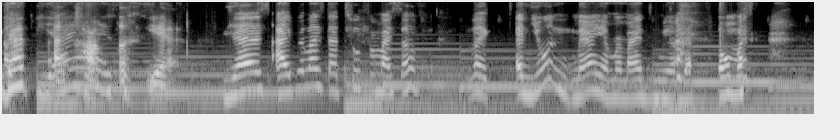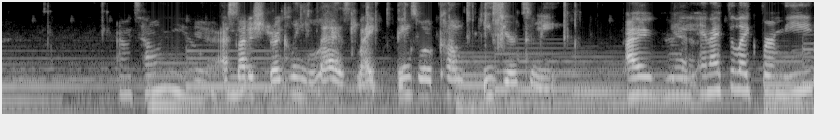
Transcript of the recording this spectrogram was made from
That yes. uh, yeah. Yes, I realized that too for myself like and you and Miriam reminded me of that so much. I'm telling you. Yeah, I started struggling less. Like things will come easier to me. I agree. Yeah. And I feel like for me,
